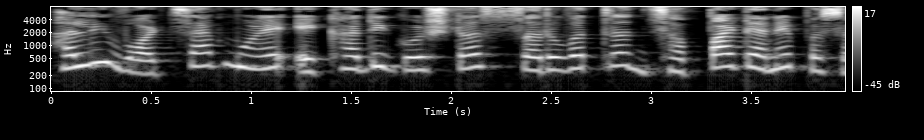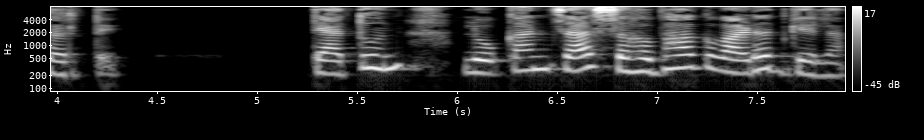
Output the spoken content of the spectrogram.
हल्ली व्हॉट्सॲपमुळे एखादी गोष्ट सर्वत्र झपाट्याने पसरते. त्यातून लोकांचा सहभाग वाढत गेला.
